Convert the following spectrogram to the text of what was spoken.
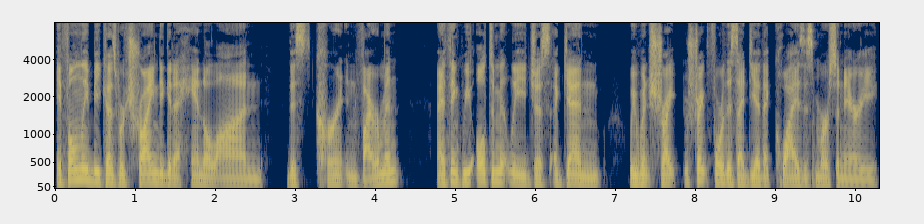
if only because we're trying to get a handle on this current environment. I think we ultimately just again we went straight straight for this idea that Kawhi is this mercenary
